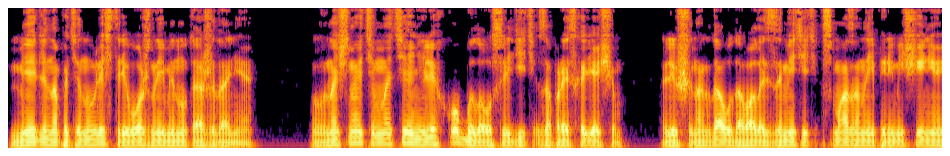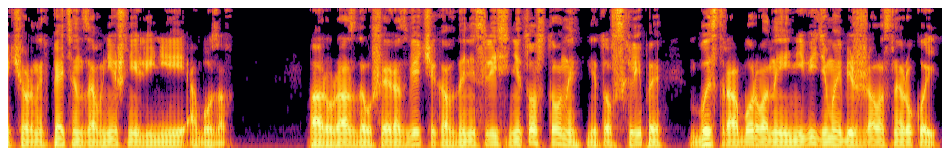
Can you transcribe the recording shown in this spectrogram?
Медленно потянулись тревожные минуты ожидания. В ночной темноте нелегко было уследить за происходящим. Лишь иногда удавалось заметить смазанные перемещения черных пятен за внешней линией обозов. Пару раз до ушей разведчиков донеслись не то стоны, не то всхлипы, быстро оборванные невидимой безжалостной рукой,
